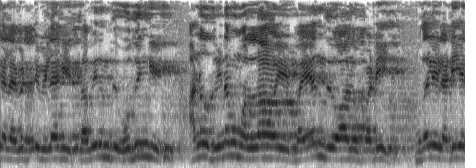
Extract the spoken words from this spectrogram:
ங்களை விட்டு விலகி தவிர்ந்து ஒதுங்கி அணு தினமும் அல்லாவை பயந்து வாழும்படி முதலில் அடிய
